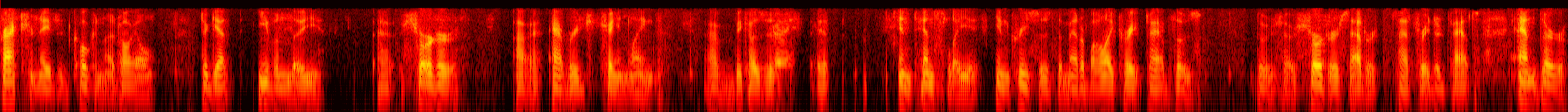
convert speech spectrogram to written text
fractionated coconut oil to get even the uh, shorter uh, average chain length uh, because it, it intensely increases the metabolic rate to have those those uh, shorter saturated fats, and they're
